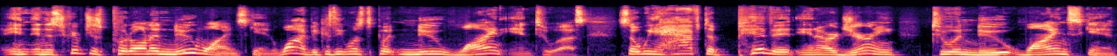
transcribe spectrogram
in, in, the scriptures put on a new wineskin. Why? Because he wants to put new wine into us. So we have to pivot in our journey to a new wineskin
